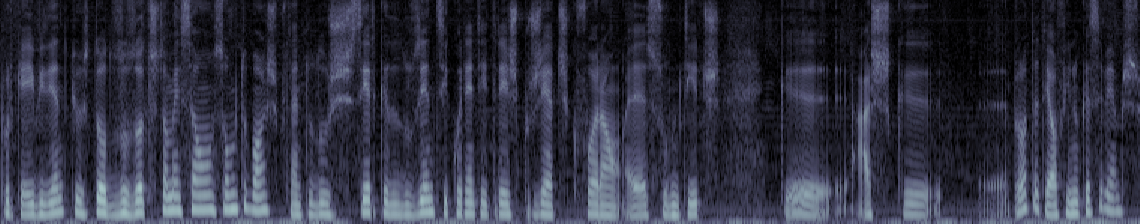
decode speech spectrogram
Porque é evidente que os- todos os outros também são, são muito bons. Portanto, dos cerca de 243 projetos que foram eh, submetidos, que acho que, pronto, até ao fim nunca sabemos,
